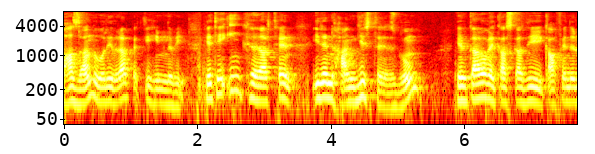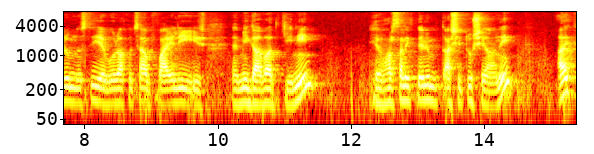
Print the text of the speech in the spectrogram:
բազան, որի վրա պետք է հիմնվի։ Եթե ինքը արդեն իրեն հանգիստ է զգում եւ կարող է կասկադի կաֆեներում նստի եւ ուրախությամբ վայելի իր մի գավաթ գինին եւ հարսանիքներում տաշի տուշի անի, այդ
